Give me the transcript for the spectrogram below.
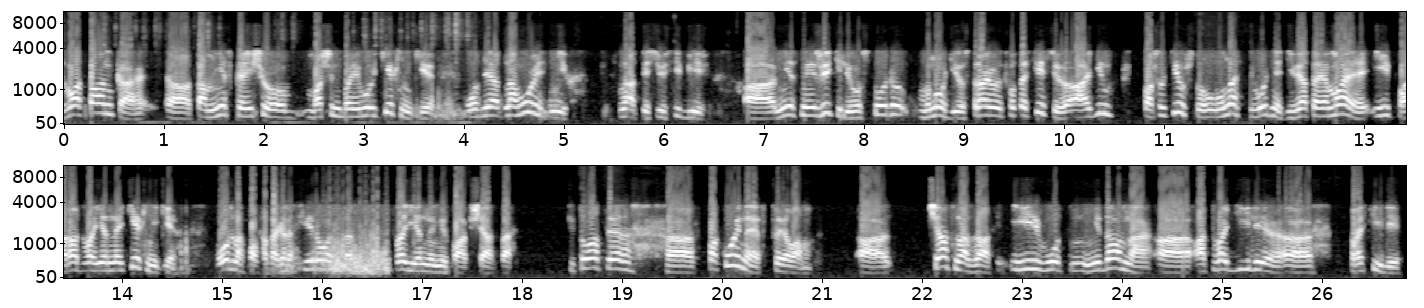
два танка, э, там несколько еще машин боевой техники. Возле одного из них с надписью «Сибирь» а местные жители устроили, многие устраивают фотосессию, а один пошутил, что у нас сегодня 9 мая и парад военной техники. Можно пофотографироваться, с военными пообщаться. Ситуация э, спокойная в целом. Э, час назад и вот недавно э, отводили, э, просили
